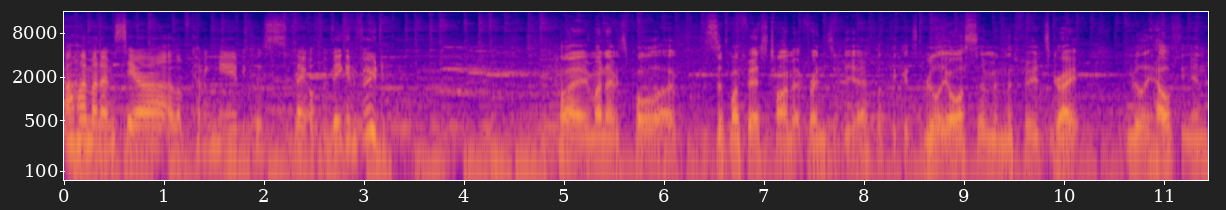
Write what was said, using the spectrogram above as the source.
Uh, hi, my name's Sarah. I love coming here because they offer vegan food. Hi, my name's Paul. Uh, this is my first time at Friends of the Earth. I think it's really awesome and the food's great, really healthy and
